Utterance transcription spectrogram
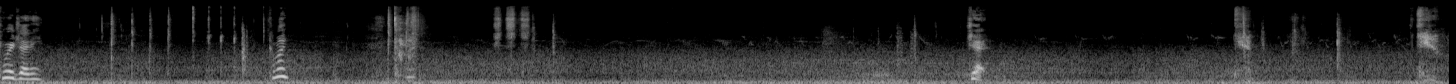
Come here, Jetty. Come on. Come on. Jet. Get him. Get him.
